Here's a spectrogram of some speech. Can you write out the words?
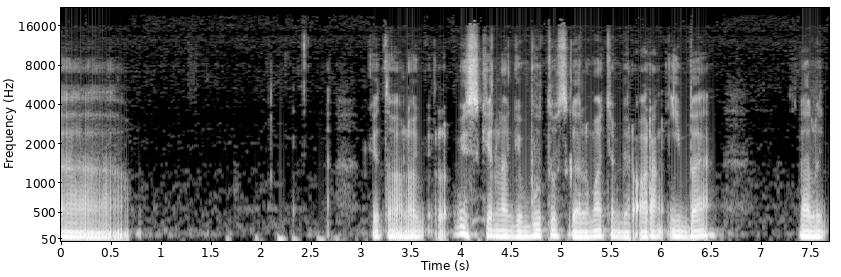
uh, kita lagi miskin lagi butuh segala macam biar orang iba lalu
